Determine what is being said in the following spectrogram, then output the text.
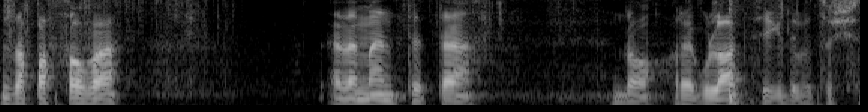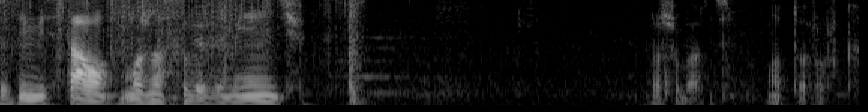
zapasowe elementy te do regulacji, gdyby coś się z nimi stało, można sobie wymienić. Proszę bardzo, oto rurka.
